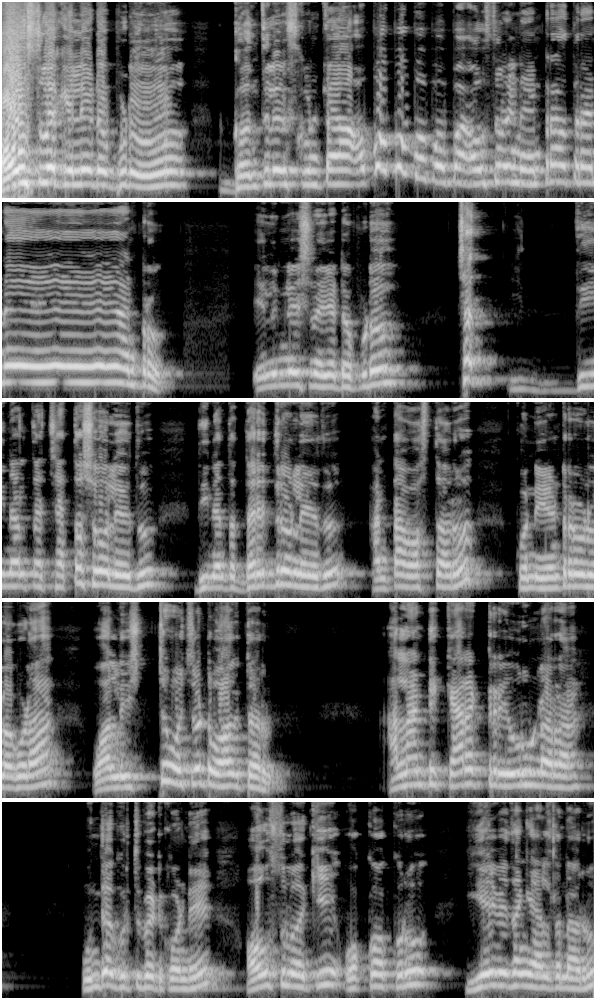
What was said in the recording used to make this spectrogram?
హౌస్లోకి వెళ్ళేటప్పుడు గొంతులు వేసుకుంటా అబ్బబ్బబ్బబ్బ హౌస్లో నేను ఎంటర్ అవుతారనే అంటారు. ఎలిమినేషన్ అయ్యేటప్పుడు చెత్ దీనంత చెత్త షో లేదు దీనంత దరిద్రం లేదు అంటా వస్తారు. కొన్ని ఇంటర్వ్యూల్లో కూడా వాళ్ళు ఇష్టం వచ్చినట్టు వాగుతారు. అలాంటి క్యారెక్టర్ ఎవరు ఉన్నారా? ముందే గుర్తుపెట్టుకోండి. హౌస్లోకి ఒక్కొక్కరు ఏ విధంగా వెళ్తున్నారు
